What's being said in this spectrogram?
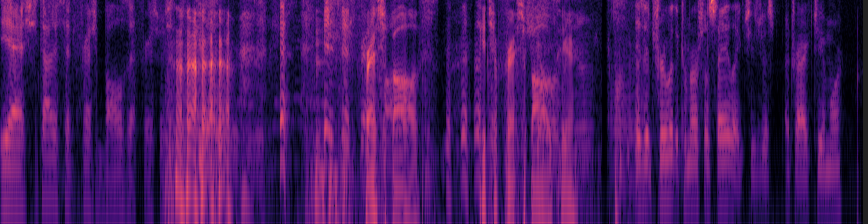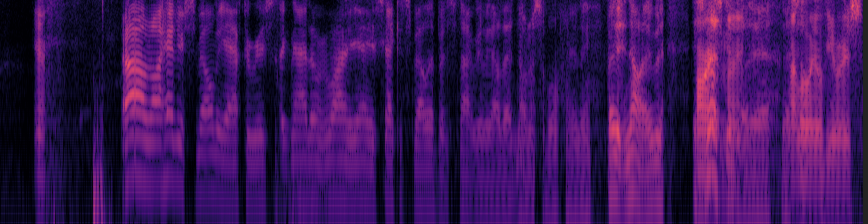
Yeah, she thought it said fresh balls at first. When she She's all looked over it. It said fresh balls. Get your fresh Shower, balls you here. Know? Come on, Is it true what the commercials say? Like she's just attracted to you more? Yeah. I don't know. I had her smell me afterwards. Like, nah, I don't want. Yeah, it's, I can smell it, but it's not really all that noticeable, really. But it, no, it was. It All smells right, good my- though. Yeah. My that's all. loyal viewers,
